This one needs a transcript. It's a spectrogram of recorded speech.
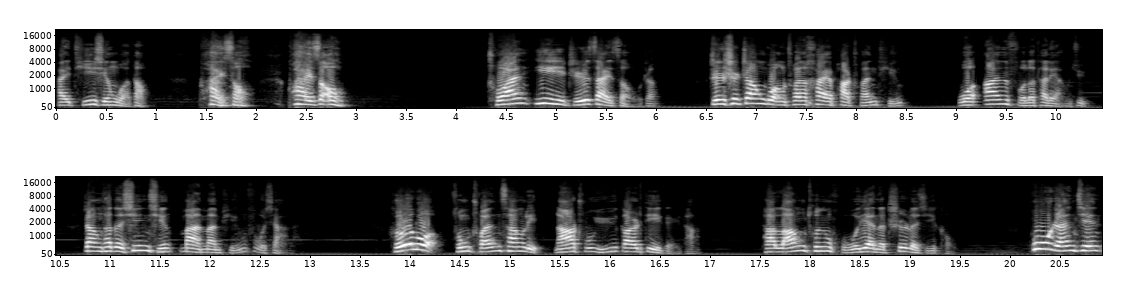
还提醒我道：“快走，快走！”船一直在走着。只是张广川害怕船停，我安抚了他两句，让他的心情慢慢平复下来。何洛从船舱里拿出鱼竿递给他，他狼吞虎咽地吃了几口，忽然间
